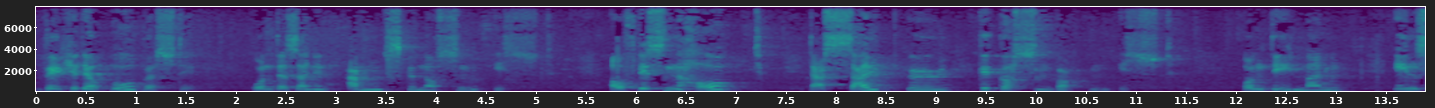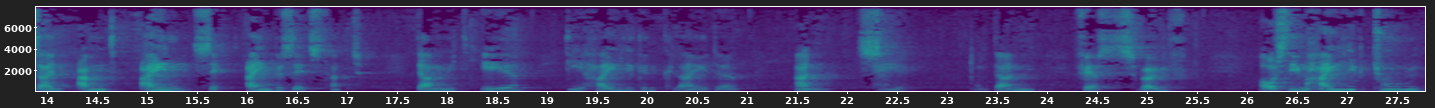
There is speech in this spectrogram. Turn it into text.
welcher der Oberste unter seinen Amtsgenossen ist, auf dessen Haupt das Salböl gegossen worden ist und den man in sein Amt eingesetzt hat, damit er die heiligen Kleider an ziehe. Und dann Vers 12. Aus dem Heiligtum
